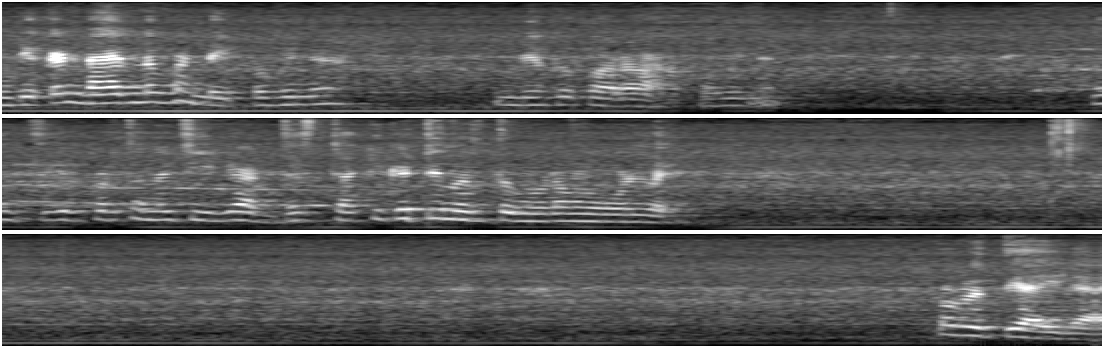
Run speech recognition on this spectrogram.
മുടിയൊക്കെ ഉണ്ടായിരുന്നു പണ്ട് ഇപ്പോൾ പിന്നെ മുടിയൊക്കെ കുറവാണ്. അപ്പോൾ പിന്നെ ചീർപ്പുറത്തൊന്ന് ചീവി അഡ്ജസ്റ്റ് ആക്കി കെട്ടി നിർത്തും കൂടെ മുകളിൽ ഇപ്പൊ വൃത്തിയായില്ലേ?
